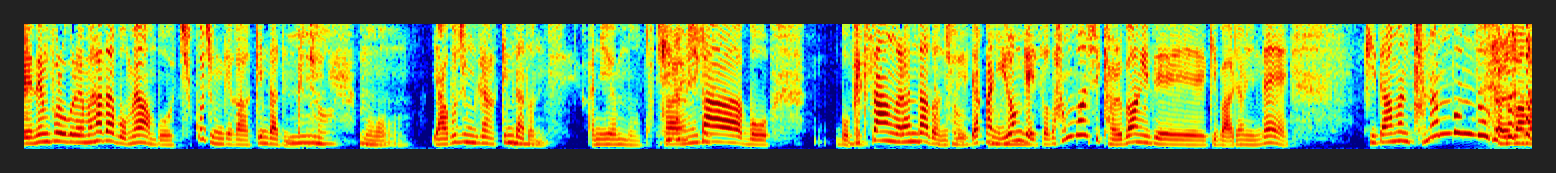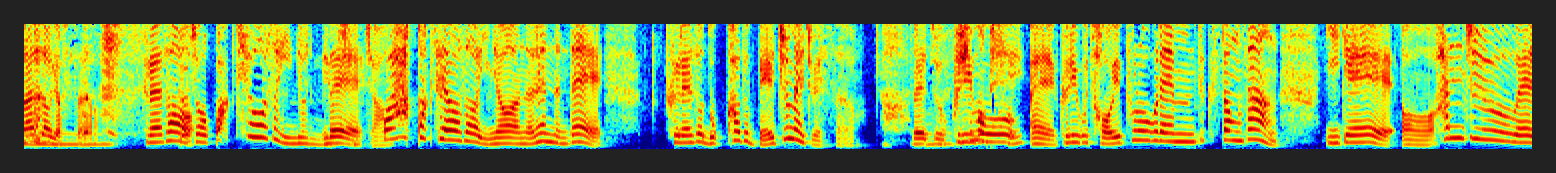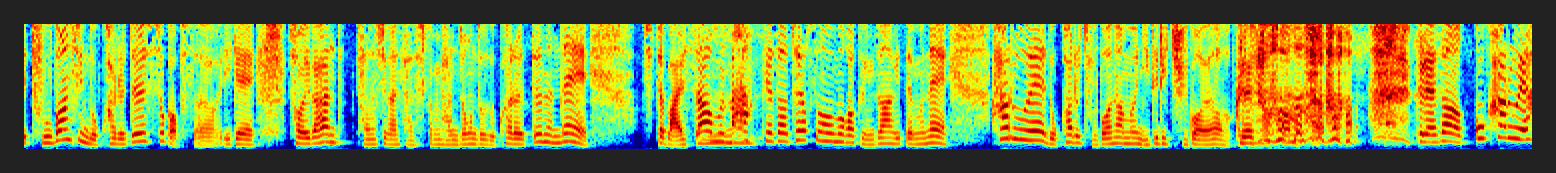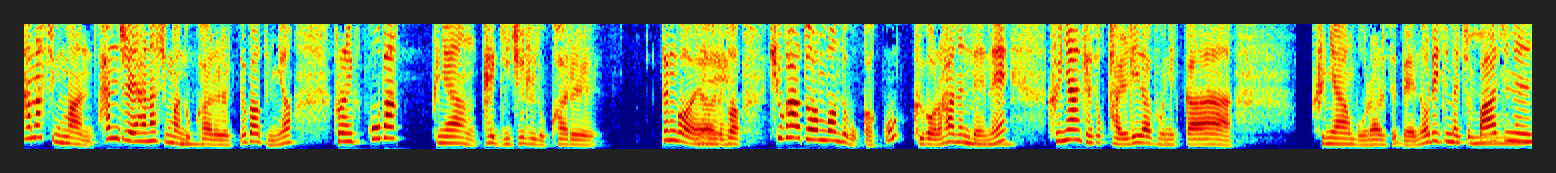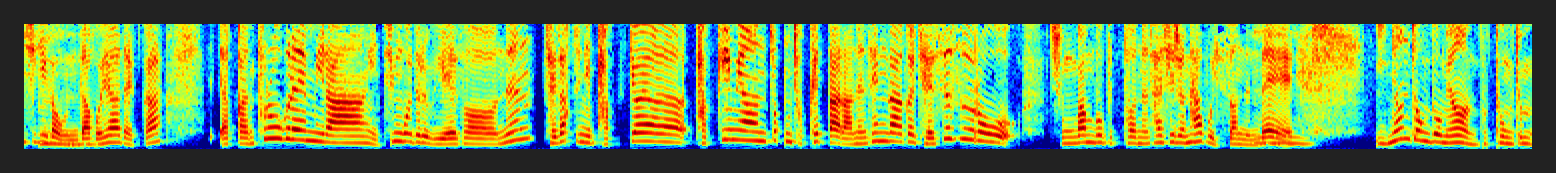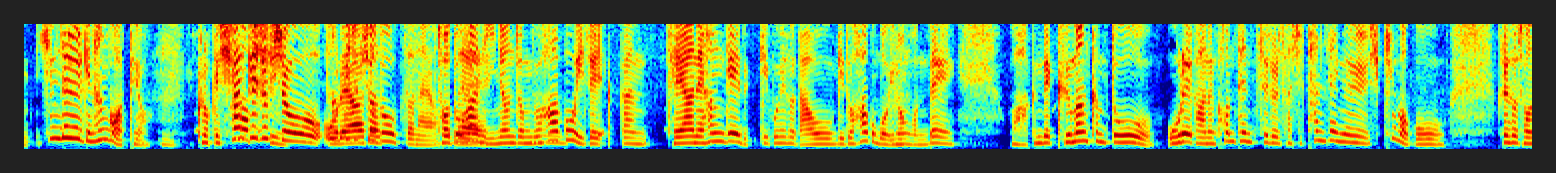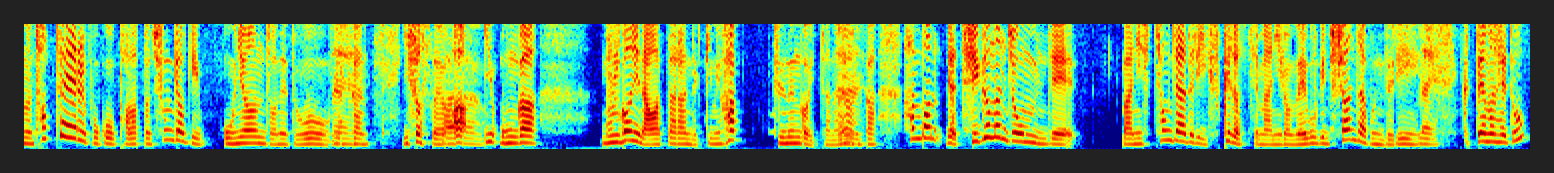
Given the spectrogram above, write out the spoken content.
예능 프로그램을 하다 보면 뭐 축구 중계가 낀다든지. 음. 뭐 야구 중계가 낀다든지 아니면 뭐 국가 시상식이- 행사 뭐뭐 백상을 한다든지 그쵸. 약간 이런 음. 게 있어서 한 번씩 결방이 되기 마련인데 비담은 단 한 번도 결방을 한 적이 없어요. 그래서 꽉 채워서 2년이네요, 네, 진짜. 꽉꽉 채워서 2년을 했는데 그래서 녹화도 매주 매주 했어요. 아, 매주 그리고 쉼없이. 네, 그리고 저희 프로그램 특성상 이게 어한 주에 두 번씩 녹화를 뜰 수가 없어요. 이게 저희가 한 5시간, 5시간 반 정도 녹화를 뜨는데 진짜 말싸움을 음. 막 해서 체력 소모가 굉장하기 때문에 하루에 녹화를 두 번 하면 이들이 죽어요. 그래서 그래서 꼭 하루에 하나씩만 한 주에 하나씩만 음. 녹화를 뜨거든요. 그러니까 꼬박 그냥 102주를 녹화를 뜬 거예요. 네. 그래서 휴가도 한 번도 못 갔고 그거를 하는 내내 음. 그냥 계속 달리다 보니까 그냥 뭐라 그러지 매너리즘에 좀 음, 빠지는 시기가 음. 온다고 해야 될까? 약간 프로그램이랑 이 친구들을 위해서는 제작진이 바뀌어야 바뀌면 조금 좋겠다라는 생각을 제 스스로 중반부부터는 사실은 하고 있었는데 음. 2년 정도면 보통 좀 힘들긴 한 것 같아요. 음. 그렇게 쉼없이. 한끼줍쇼 오래 하셨잖아요. 저도 네. 한 2년 정도 음. 하고 이제 약간 제안의 한계 느끼고 해서 나오기도 하고 뭐 음. 이런 건데 와 근데 그만큼 또 오래 가는 컨텐츠를 사실 탄생을 시킨 거고 그래서 저는 첫 회를 보고 받았던 충격이 5년 전에도 네. 약간 있었어요. 맞아요. 아, 이 뭔가 물건이 나왔다라는 느낌이 확 드는 거 있잖아요. 네. 그러니까 한번 지금은 좀 이제 많이 시청자들이 익숙해졌지만 이런 외국인 출연자분들이 네. 그때만 해도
